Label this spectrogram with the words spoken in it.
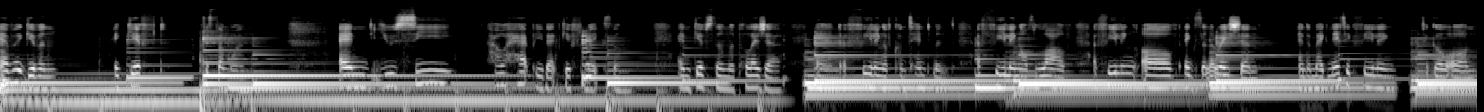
ever given a gift to someone and you see how happy that gift makes them and gives them a pleasure and a feeling of contentment, a feeling of love, a feeling of exhilaration, and a magnetic feeling to go on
